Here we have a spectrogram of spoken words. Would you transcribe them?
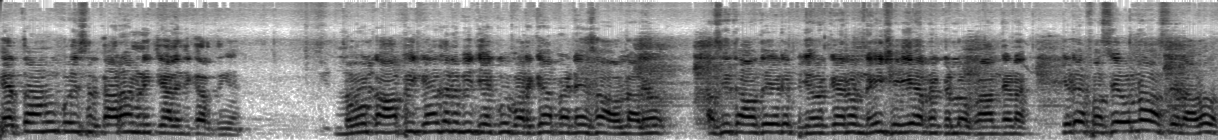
ਫਿਰ ਤਾਂ ਉਹਨੂੰ ਕੋਈ ਸਰਕਾਰਾਂ ਵੀ ਨਹੀਂ ਚੈਲੰਜ ਕਰਦੀਆਂ। ਲੋਕ ਆਪ ਹੀ ਕਹਿ ਦੇਣ ਵੀ ਜੇ ਕੋਈ ਵਰ ਗਿਆ ਪਿੰਡੇ ਹਿਸਾਬ ਲਾ ਲਿਓ। ਅਸੀਂ ਤਾਂ ਆਪਦੇ ਜਿਹੜੇ ਬਜ਼ੁਰਗ ਇਹਨੂੰ ਨਹੀਂ 6000 ਰੁਪਏ ਕਿਲੋ ਖਾਣ ਦੇਣਾ। ਜਿਹੜੇ ਫਸੇ ਉਹਨਾਂ ਵਾਸਤੇ ਲਾ ਲਓ।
